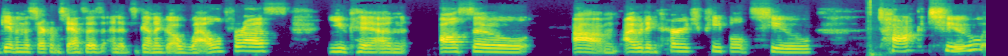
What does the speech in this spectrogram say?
given the circumstances and it's going to go well for us. You can also um, i would encourage people to talk to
